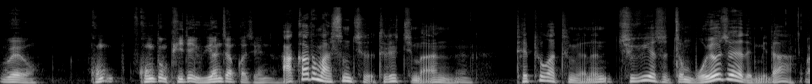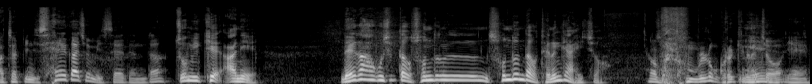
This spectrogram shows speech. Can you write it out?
왜요? 공, 공동 비대위원장까지 했는데. 아까도 말씀드렸지만 음. 대표 같으면은 주위에서 좀 모여줘야 됩니다. 어차피 이제 새가 좀 있어야 된다. 좀 이렇게 아니 내가 하고 싶다고 손든 손든다고 되는 게 아니죠. 어, 물론, 물론 그렇긴 예. 하죠. 예.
